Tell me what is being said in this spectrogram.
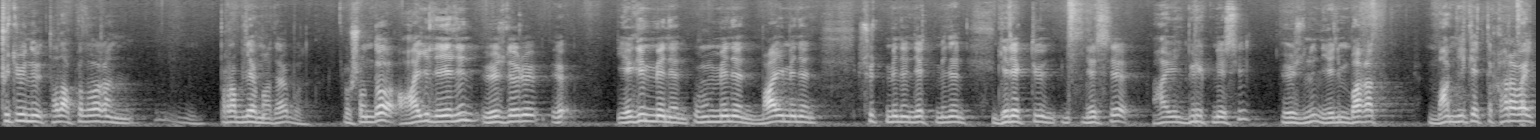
күтүүнү талап кылбаган проблема да бул. Ошондо айыл элин өздөрү э, эгин менен ун менен май менен сүт менен эт менен керектүү нерсе айыл бирикмеси өзүнүн элин багат мамлекетти карабайт.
